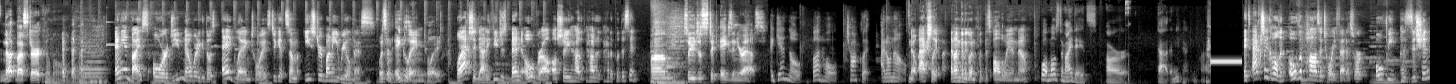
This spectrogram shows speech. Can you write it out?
Nutbuster. Come on. Any advice, or do you know where to get those egg laying toys to get some Easter Bunny realness? What's an egg laying toy? Well, actually, Daddy, if you just bend over, I'll, I'll show you how, how, to, how to put this in. Um, so you just stick eggs in your ass. Again, though, butthole, chocolate. I don't know. No, actually, and I'm gonna go ahead and put this all the way in now. Well, most of my dates are at a meatpacking plant. It's actually called an ovipository fetus or oviposition.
